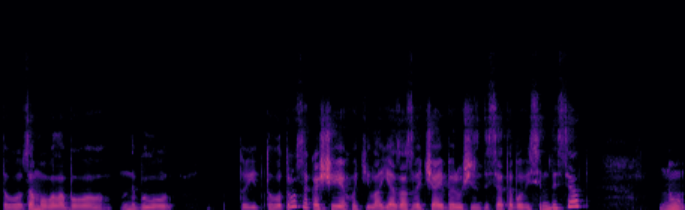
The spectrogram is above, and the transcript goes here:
То замовила, бо не було того тросика, що я хотіла. Я зазвичай беру 60 або 80. Ну,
